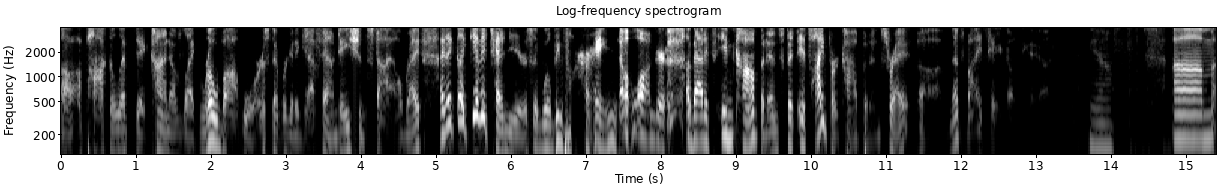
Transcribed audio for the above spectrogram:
uh, apocalyptic kind of like robot wars that we're going to get foundation style, right? I think like give it 10 years and we'll be worrying no longer about its incompetence, but its hyper competence, right? Uh, that's my take on the AI. Yeah. Um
